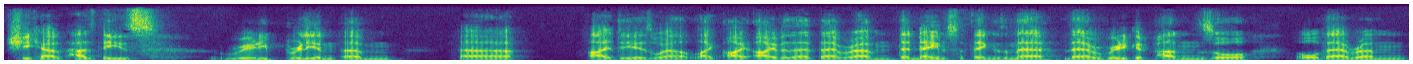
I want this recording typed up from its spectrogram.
she has these really brilliant um uh ideas where like I, either their their um their names for things and they're they're really good puns or or they're um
